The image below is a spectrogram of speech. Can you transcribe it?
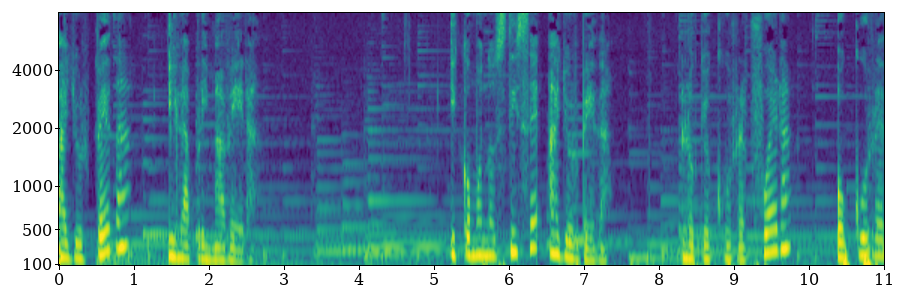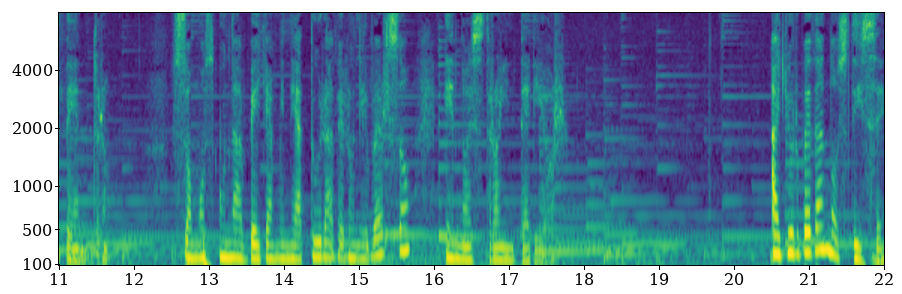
Ayurveda y la primavera. Y como nos dice Ayurveda, lo que ocurre fuera ocurre dentro. Somos una bella miniatura del universo en nuestro interior. Ayurveda nos dice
